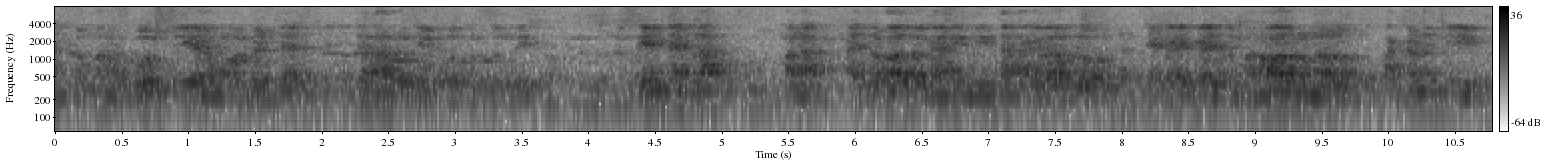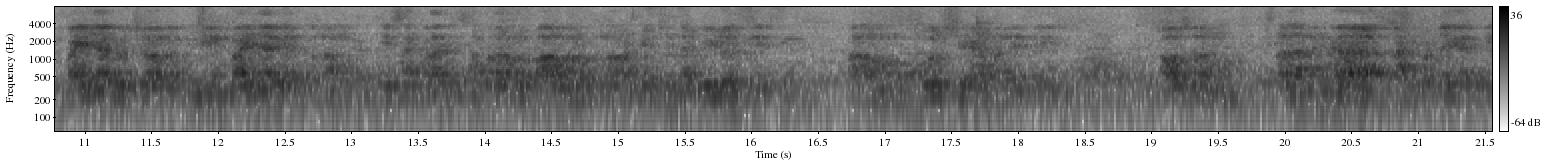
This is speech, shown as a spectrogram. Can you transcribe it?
అంటూ మనం పోస్ట్ చేయడం మొదలు పెడితే జనాల్లోకి వెళ్ళిపోతుంటుంది సేమ్ టైంలో మన హైదరాబాద్లో కానీ మిగతా నగరాల్లో ఎక్కడెక్కడైతే మన వాళ్ళు ఉన్నారో అక్కడ నుంచి వైజాగ్ వచ్చే వాళ్ళకి మేము వైజాగ్ వెళ్తున్నాము. ఈ సంక్రాంతి సంబరాల్లో పాల్గొంటున్నాం అంటే చిన్న వీడియోస్ చేసి మనం పోస్ట్ చేయడం అనేది అవసరము. ప్రధానంగా రాకపోతే గారికి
